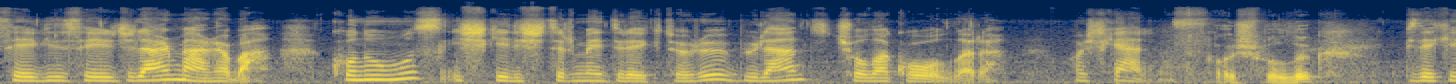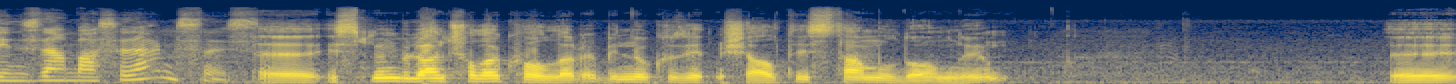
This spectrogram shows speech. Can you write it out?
Sevgili seyirciler merhaba. Konuğumuz İş Geliştirme Direktörü Bülent Çolakoğulları. Hoş geldiniz. Hoş bulduk. Bize kendinizden bahseder misiniz? Ee, ismim Bülent Çolakoğulları. 1976 İstanbul doğumluyum. Ee,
